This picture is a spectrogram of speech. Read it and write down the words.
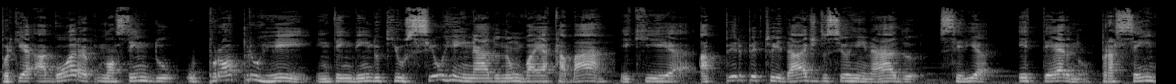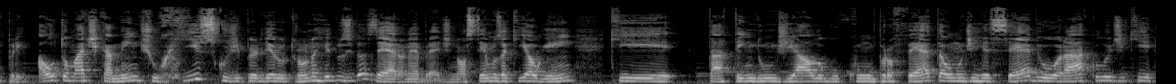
porque agora nós tendo o próprio rei entendendo que o seu reinado não vai acabar e que a perpetuidade do seu reinado seria eterno para sempre, automaticamente o risco de perder o trono é reduzido a zero, né, Brad? Nós temos aqui alguém que tá tendo um diálogo com o profeta onde recebe o oráculo de que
